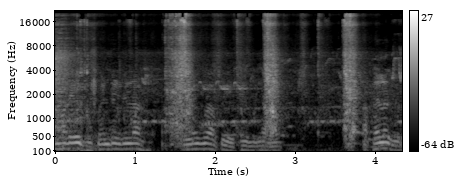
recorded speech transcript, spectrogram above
আমাৰ এই ভূপেন্দ্ৰবিলাক এনেকুৱাকৈ সেইবিলাক একেলগে।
